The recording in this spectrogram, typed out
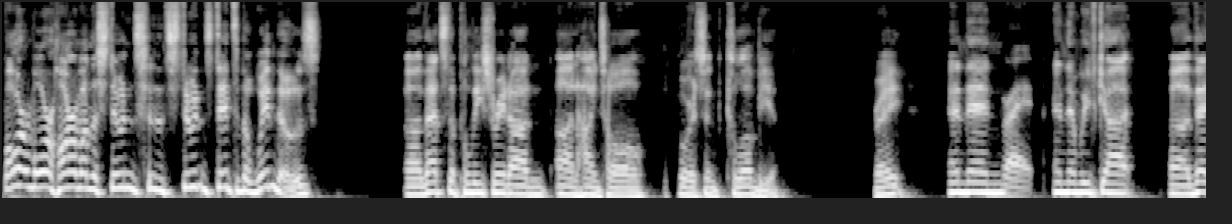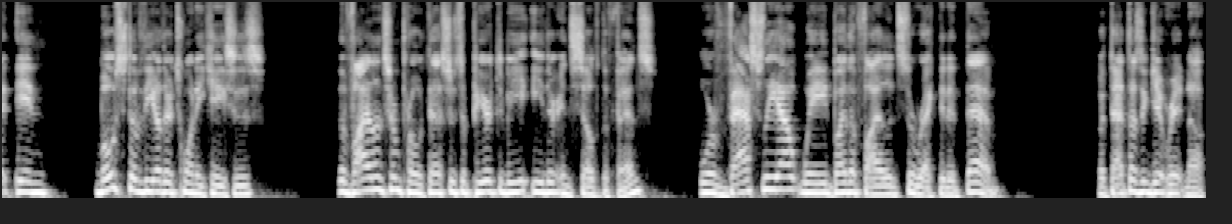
far more harm on the students than the students did to the windows. Uh, that's the police raid on on Hind's Hall, of course, in Columbia, right? And then, right, and then we've got uh, that in most of the other twenty cases, the violence from protesters appeared to be either in self defense or vastly outweighed by the violence directed at them. But that doesn't get written up.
